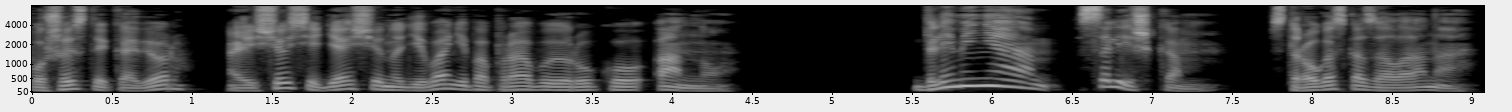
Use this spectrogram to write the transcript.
пушистый ковер, а еще сидящую на диване по правую руку Анну. «Для меня слишком», — строго сказала она.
